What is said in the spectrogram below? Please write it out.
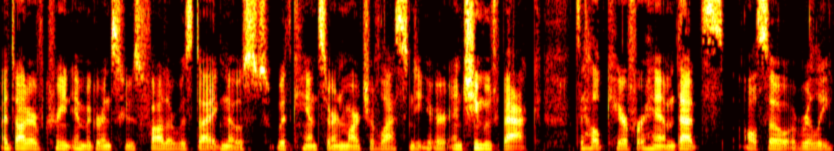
a daughter of Korean immigrants whose father was diagnosed with cancer in March of last year, and she moved back to help care for him. That's also a really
